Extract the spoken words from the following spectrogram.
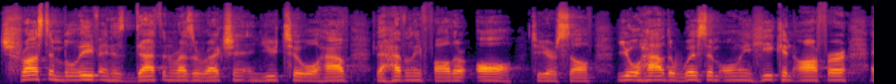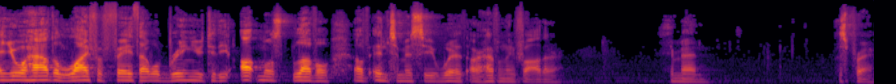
Trust and believe in his death and resurrection, and you too will have the Heavenly Father all to yourself. You will have the wisdom only he can offer, and you will have the life of faith that will bring you to the utmost level of intimacy with our Heavenly Father. Amen. Let's pray.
